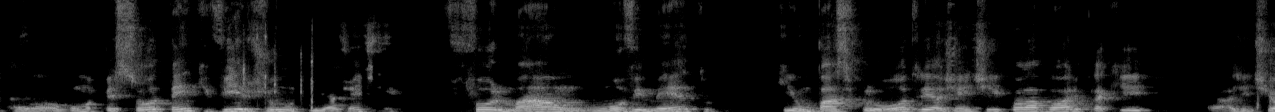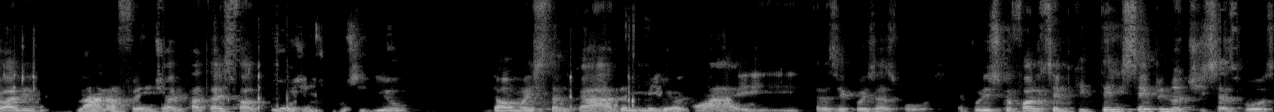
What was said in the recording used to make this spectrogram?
Então, alguma pessoa tem que vir junto e a gente formar um, um movimento que um passe para o outro e a gente colabore para que a gente olhe lá na frente, olhe para trás e fale, a gente conseguiu dar uma estancada e melhorar e, e, trazer coisas boas. É por isso que eu falo sempre que tem sempre notícias boas.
